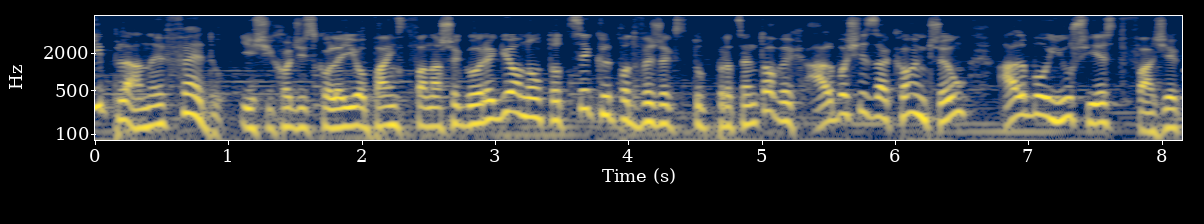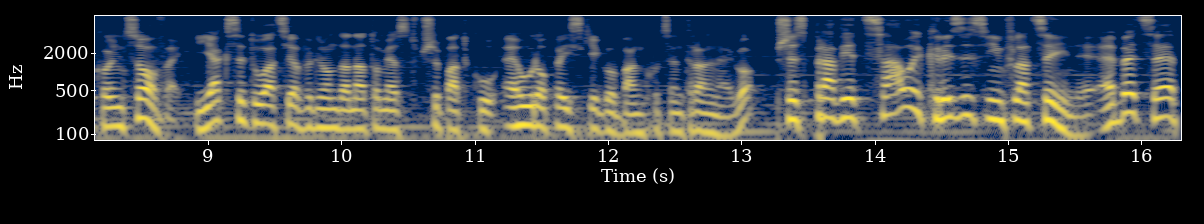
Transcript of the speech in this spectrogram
i plany Fedu. Jeśli chodzi z kolei o państwa naszego regionu, to cykl podwyżek stóp procentowych albo się zakończył, albo już jest w fazie końcowej. Jak sytuacja wygląda natomiast w przypadku Europejskiego Banku Centralnego? Przez prawie cały kryzys inflacyjny EBC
